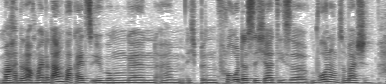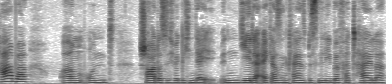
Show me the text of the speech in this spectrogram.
mache dann auch meine Dankbarkeitsübungen. Ähm, ich bin froh, dass ich ja diese Wohnung zum Beispiel habe ähm, und schaue, dass ich wirklich in, der, in jeder Ecke so ein kleines bisschen Liebe verteile.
